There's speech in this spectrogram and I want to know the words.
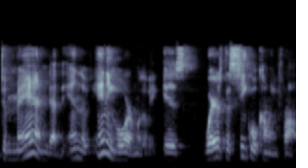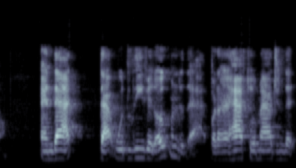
demand at the end of any horror movie is where's the sequel coming from, and that that would leave it open to that. But I have to imagine that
